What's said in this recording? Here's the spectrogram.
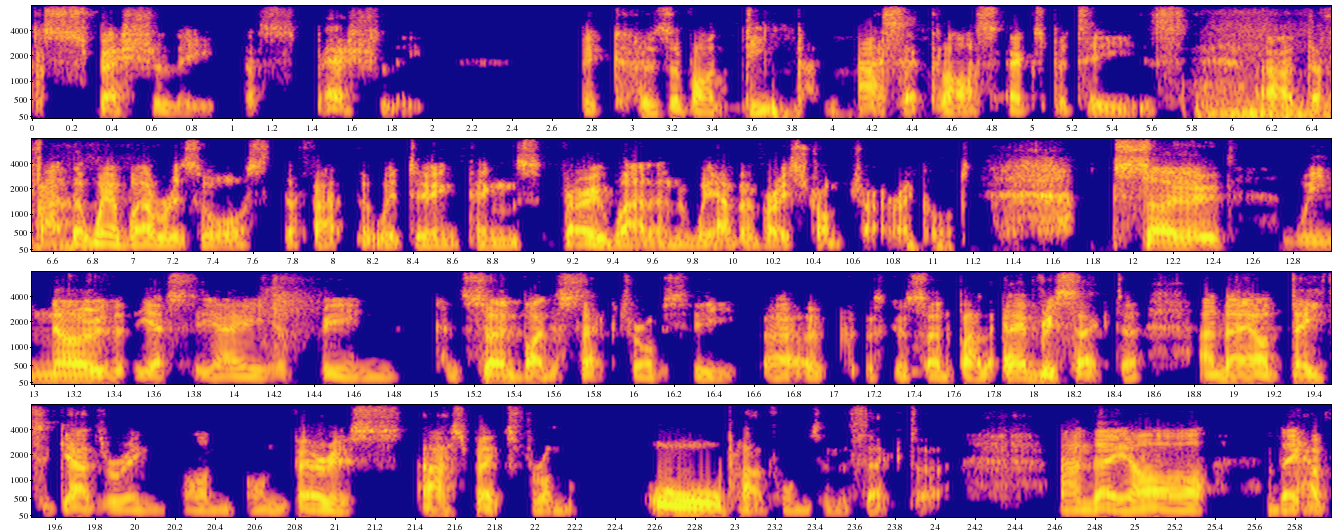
especially, especially because of our deep asset class expertise, uh, the fact that we're well resourced, the fact that we're doing things very well, and we have a very strong track record. So we know that the FCA have been concerned by the sector, obviously uh, concerned about every sector, and they are data gathering on on various aspects from all platforms in the sector, and they are they have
